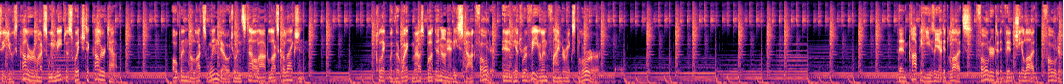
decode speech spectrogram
To use Color LUTs we need to switch to Color tab. Open the LUTs window to install out LUTs collection click with the right mouse button on any stock folder, and hit Reveal in Finder Explorer. Then copy Easy Edit LUTs folder to DaVinci LUT folder.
